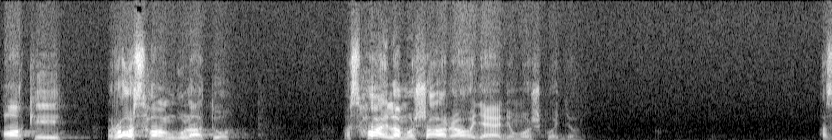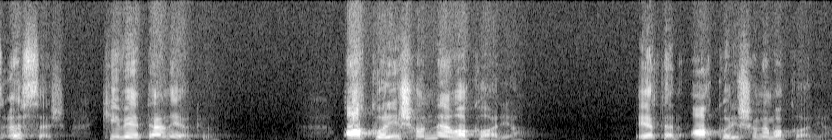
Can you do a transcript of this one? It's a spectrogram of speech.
aki rossz hangulatú, az hajlamos arra, hogy elnyomoskodjon. Az összes, kivétel nélkül. Akkor is, ha nem akarja. Érted? Akkor is, ha nem akarja.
